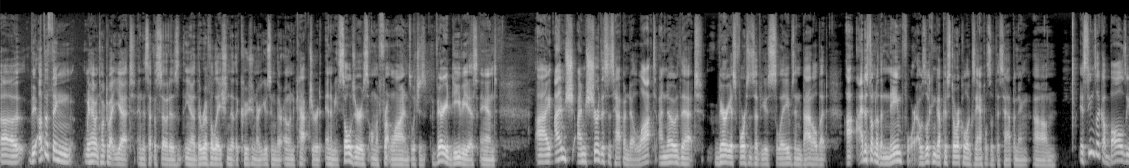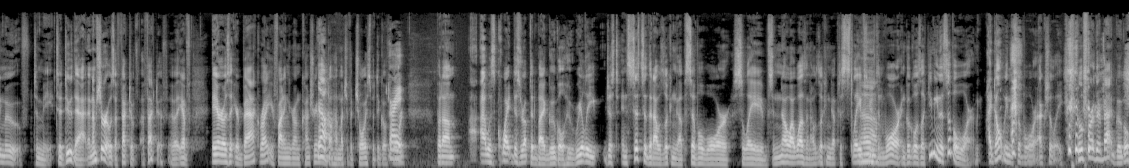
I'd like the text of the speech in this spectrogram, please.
Uh, the other thing we haven't talked about yet in this episode is you know the revelation that the Kushan are using their own captured enemy soldiers on the front lines, which is very devious. And I I'm sh- I'm sure this has happened a lot. I know that various forces have used slaves in battle, but I, I just don't know the name for it. I was looking up historical examples of this happening. Um, it seems like a ballsy move to me to do that, and I'm sure it was effective. Effective. Uh, you have arrows at your back, right? You're fighting your own country. Yeah. You don't have much of a choice but to go Right. forward. But um, I I was quite disrupted by Google, who really just insisted that I was looking up Civil War slaves, and no, I wasn't. I was looking up just slaves Oh. used in war, and Google was like, "You mean the Civil War?" I mean, I don't mean the Civil War actually. Go further back, Google.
